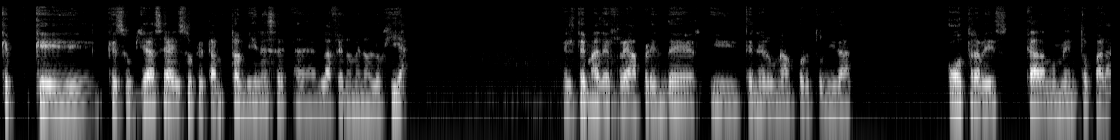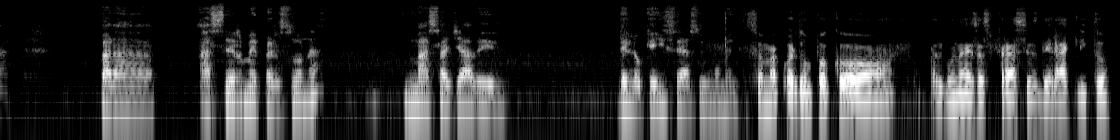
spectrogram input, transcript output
que, subyace a eso que también es eh, la fenomenología. El tema de reaprender y tener una oportunidad otra vez cada momento para, para hacerme persona más allá de, de lo que hice hace un momento. Eso me acuerdo un poco alguna de esas frases de Heráclito,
